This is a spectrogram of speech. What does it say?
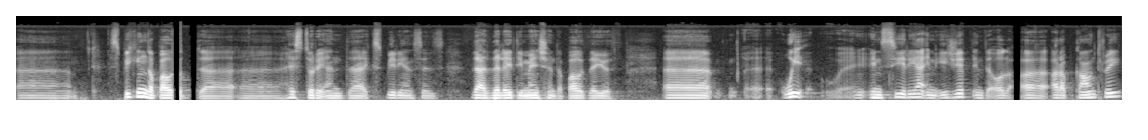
Uh, speaking about the uh, history and the experiences that the lady mentioned about the youth, uh, uh, we in Syria, in Egypt, in the all uh, Arab country,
